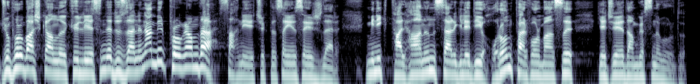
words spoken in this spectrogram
Cumhurbaşkanlığı Külliyesi'nde düzenlenen bir programda sahneye çıktı sayın seyirciler. Minik Talha'nın sergilediği horon performansı geceye damgasını vurdu.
